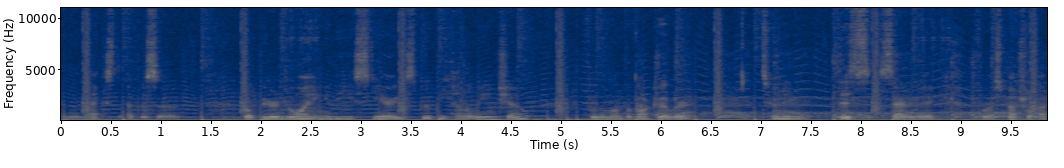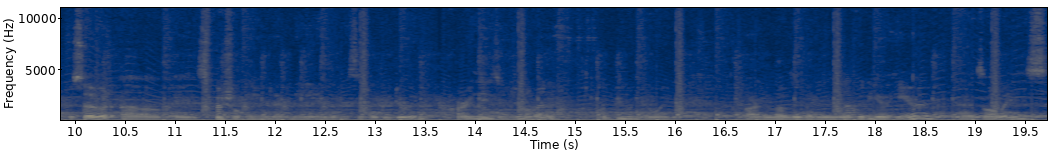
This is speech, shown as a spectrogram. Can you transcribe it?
in the next episode. Hope you're enjoying the scary, spooky Halloween show for the month of October. Tune in this Saturday for a special episode of a special game that me and the missus will be doing. Alright, ladies and gentlemen, hope you enjoyed our lovely, lovely little video here. As always,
